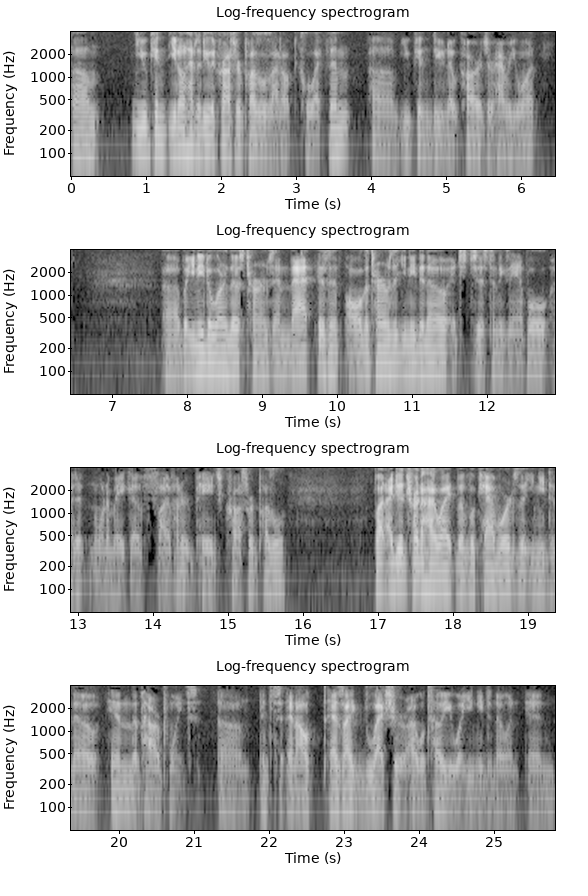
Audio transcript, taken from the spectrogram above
Um, you can you don't have to do the crossword puzzles. I don't collect them. Um, you can do note cards or however you want. Uh, but you need to learn those terms, and that isn't all the terms that you need to know. It's just an example. I didn't want to make a 500 page crossword puzzle. But I did try to highlight the vocab words that you need to know in the PowerPoints. Um, and, and I'll, as I lecture, I will tell you what you need to know and, and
